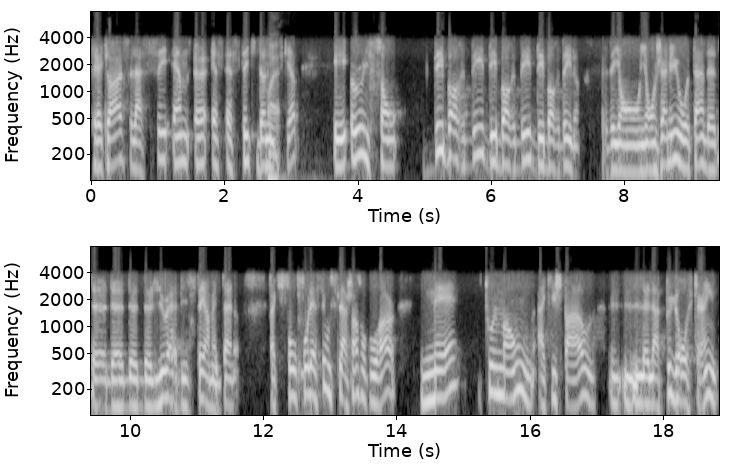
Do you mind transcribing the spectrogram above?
très clair. C'est la CNESST qui donne l'étiquette. Et eux, ils sont débordés, débordés, débordés. Là. Ils n'ont jamais eu autant de, de, lieux à visiter en même temps. Là. Fait qu'il faut, faut laisser aussi la chance aux coureurs. Mais tout le monde à qui je parle, la plus grosse crainte,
